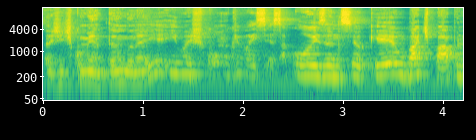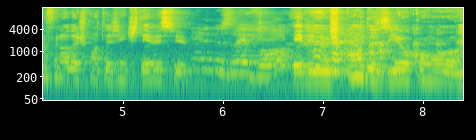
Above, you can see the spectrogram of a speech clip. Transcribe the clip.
a gente comentando, né? E aí, mas como que vai ser essa coisa, não sei o quê. Um bate-papo, no final das contas, a gente teve esse. Ele nos levou. Ele nos conduziu como,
